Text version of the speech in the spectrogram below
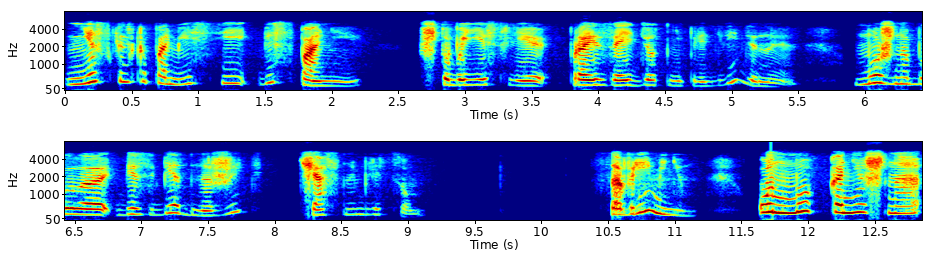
несколько поместий в Испании, чтобы если произойдет непредвиденное, можно было безбедно жить частным лицом. Со временем он мог, конечно,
